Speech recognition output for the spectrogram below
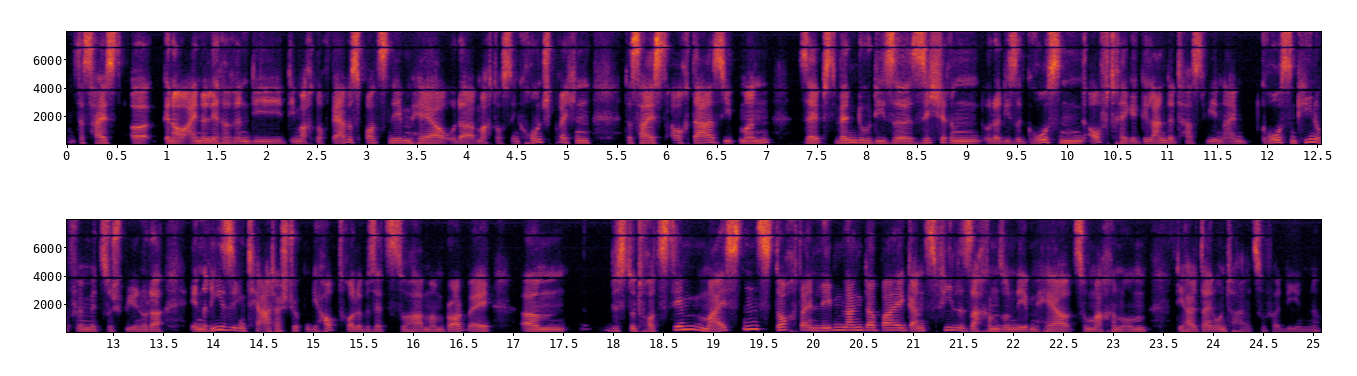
Das heißt, äh, genau, eine Lehrerin, die, die macht noch Werbespots nebenher oder macht auch Synchronsprechen. Das heißt, auch da sieht man, selbst wenn du diese sicheren oder diese großen Aufträge gelandet hast, wie in einem großen Kinofilm mitzuspielen oder in riesigen Theaterstücken die Hauptrolle besetzt zu haben am Broadway, ähm, bist du trotzdem meistens doch dein Leben lang dabei, ganz viele Sachen so nebenher zu machen, um dir halt deinen Unterhalt zu verdienen. Ne?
